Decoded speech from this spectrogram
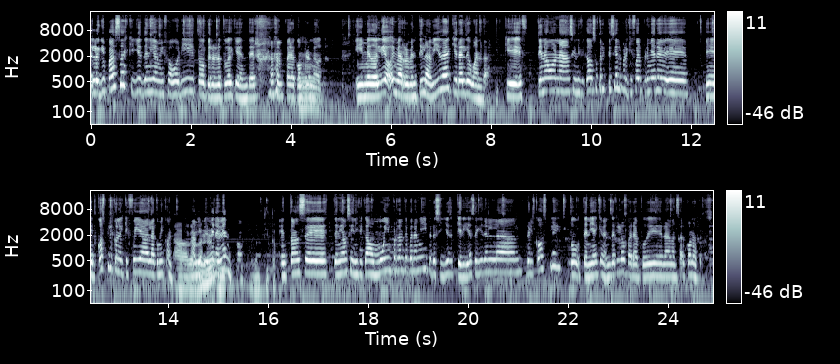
Lo que pasa es que yo tenía mi favorito, pero lo tuve que vender para comprarme Ah. otro. Y me dolió y me arrepentí la vida, que era el de Wanda. Que tiene un significado súper especial porque fue el primer eh, eh, cosplay con el que fui a la Comic Con, Ah, a mi primer evento. Entonces tenía un significado muy importante para mí, pero si yo quería seguir en la del cosplay, tenía que venderlo para poder avanzar con otros.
